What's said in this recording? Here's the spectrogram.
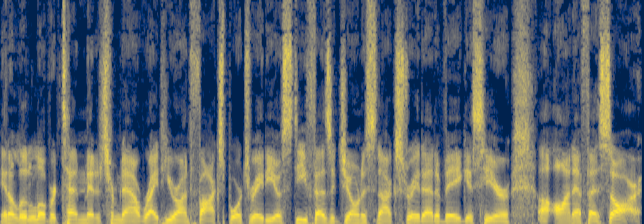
in a little over 10 minutes from now, right here on Fox Sports Radio. Steve Fezzik, Jonas Knox, straight out of Vegas here uh, on FSR.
